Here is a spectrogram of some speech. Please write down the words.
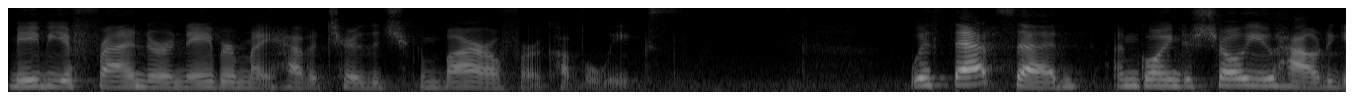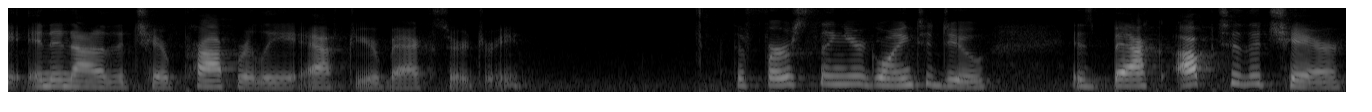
Maybe a friend or a neighbor might have a chair that you can borrow for a couple weeks. With that said, I'm going to show you how to get in and out of the chair properly after your back surgery. The first thing you're going to do is back up to the chair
